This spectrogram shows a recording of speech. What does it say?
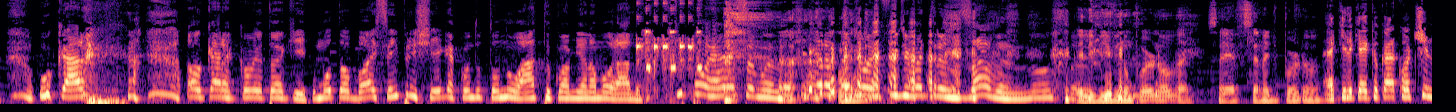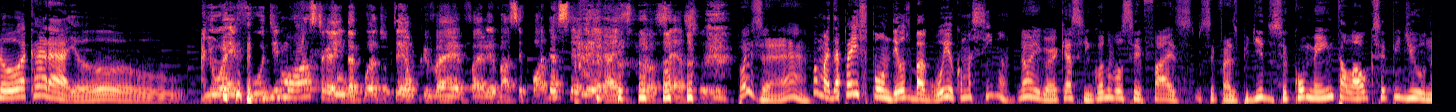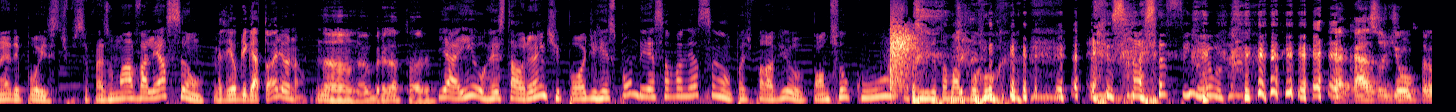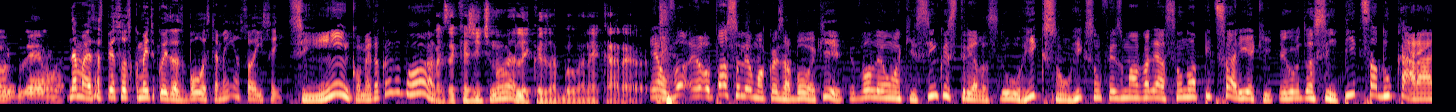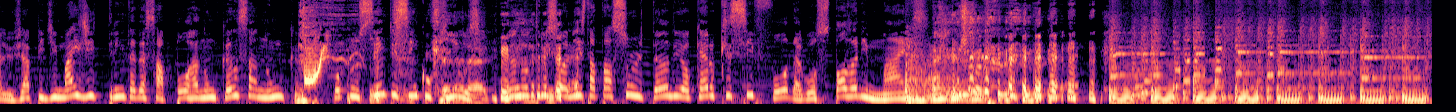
O cara. O cara comentou aqui. O motoboy sempre chega quando tô no ato com a minha namorada. Que porra é essa, mano? O cara pede o iFood e vai transar, mano? Nossa. Ele vive num pornô, velho. Isso aí é cena de pornô. É que ele quer que o cara continue, caralho. E o iFood mostra ainda quanto tempo que vai, vai levar. Você pode acelerar esse processo aí. Pois é. Pô, mas dá pra responder os bagulho? Como assim, mano? Não, Igor, é que assim, quando você faz, você faz o pedido, você comenta lá o que você pediu, né? Depois, tipo, você faz uma avaliação. Mas é obrigatório ou não? Não, não é obrigatório. E aí o restaurante pode responder essa avaliação. Pode falar, viu? Pau no seu cu, a comida tava boa. Eles fazem assim mesmo. É caso de um problema. Não, mas as pessoas comentam coisas boas também ou só isso aí? Sim, comenta coisa boa. Mas é que a gente não vai ler coisa boa, né, cara? Eu, vou, eu posso ler uma coisa boa aqui? Eu vou ler uma aqui, cinco estrelas, do Rickson. O Rickson fez uma avaliação de uma pizzaria aqui. Ele comentou assim: pizza do caralho, já pedi mais de 30 dessa porra, não cansa nunca. Tô com 105 quilos. Meu nutricionista tá surtando e eu quero que se foda, gostosa demais né?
